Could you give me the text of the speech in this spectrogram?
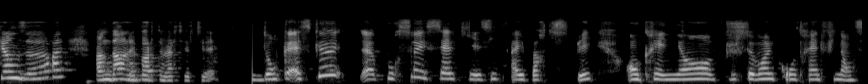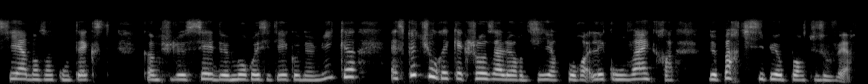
15h pendant les portes ouvertes virtuelles. Donc, est-ce que euh, pour ceux et celles qui hésitent à y participer en craignant justement une contrainte financière dans un contexte, comme tu le sais, de morosité économique, est-ce que tu aurais quelque chose à leur dire pour les convaincre de participer aux portes ouvertes?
